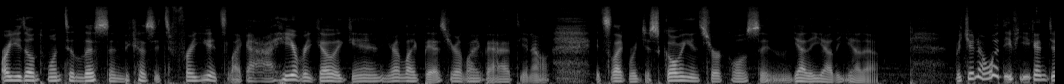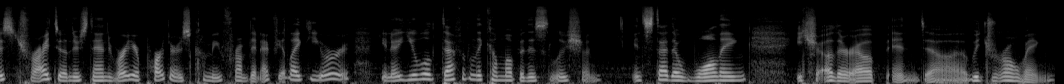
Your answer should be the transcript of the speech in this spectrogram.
or you don't want to listen because it's for you, it's like, ah, here we go again. You're like this, you're like that, you know. It's like we're just going in circles and yada, yada, yada. But you know what? If you can just try to understand where your partner is coming from, then I feel like you're, you know, you will definitely come up with a solution instead of walling each other up and uh, withdrawing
